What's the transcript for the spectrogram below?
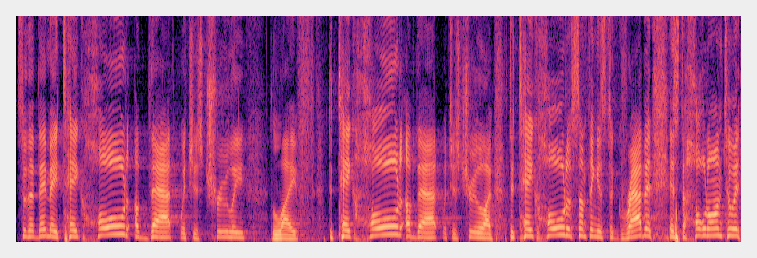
so that they may take hold of that which is truly life to take hold of that which is true life. To take hold of something is to grab it, is to hold on to it,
